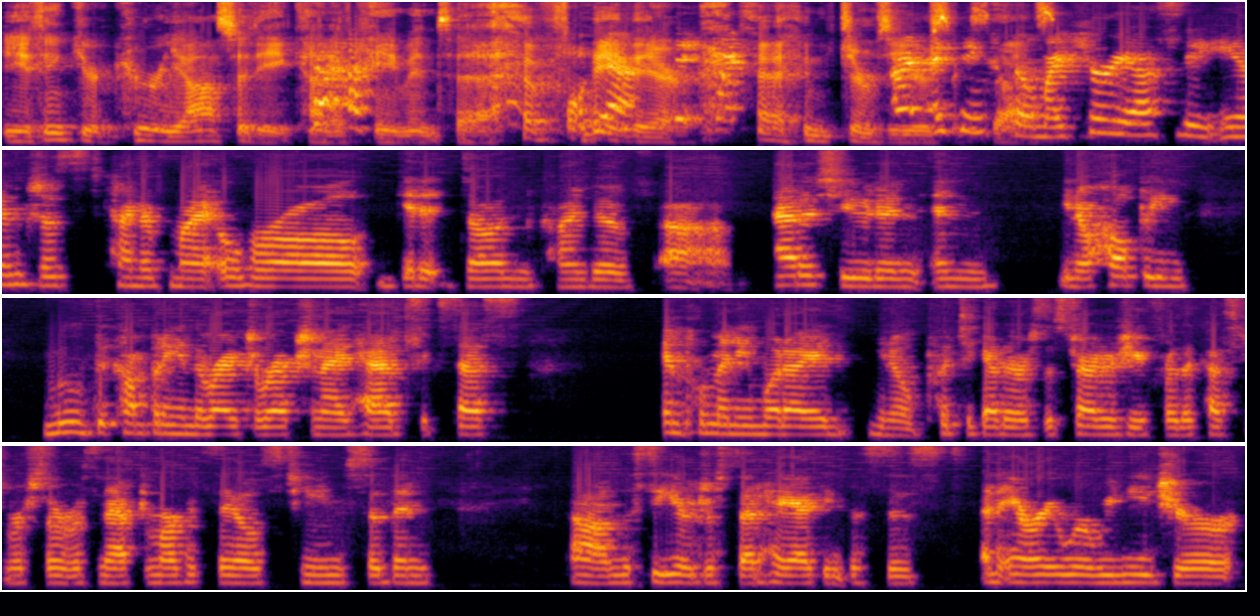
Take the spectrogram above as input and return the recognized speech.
do you think your curiosity kind of came into play yeah, there it, in terms of your I, I think so. My curiosity and just kind of my overall get it done kind of uh, attitude and, and, you know, helping move the company in the right direction. I'd had success implementing what I had, you know, put together as a strategy for the customer service and aftermarket sales team. So then um, the CEO just said, "Hey, I think this is an area where we need your,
